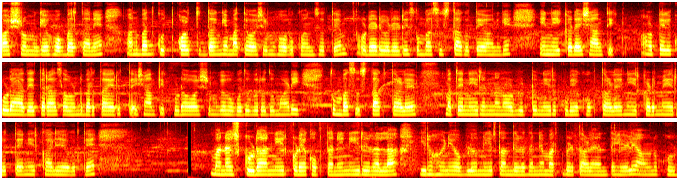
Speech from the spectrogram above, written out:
ವಾಶ್ರೂಮ್ಗೆ ಹೋಗಿ ಬರ್ತಾನೆ. ಅವ್ನು ಬಂದು ಕುತ್ಕೊಳ್ತಿದ್ದಂಗೆ ಮತ್ತೆ ವಾಶ್ರೂಮ್ಗೆ ಹೋಗಬೇಕು ಅನಿಸುತ್ತೆ. ಓಡಾಡಿ ಓಡಾಡಿ ತುಂಬ ಸುಸ್ತಾಗುತ್ತೆ ಅವನಿಗೆ. ಇನ್ನು ಈ ಕಡೆ ಶಾಂತಿ ಹೊಟ್ಟೆಲಿ ಕೂಡ ಅದೇ ಥರ ಸೌಂಡ್ ಬರ್ತಾ ಇರುತ್ತೆ. ಶಾಂತಿ ಕೂಡ ವಾಶ್ರೂಮ್ಗೆ ಹೋಗೋದು, ಬರೋದು ಮಾಡಿ ತುಂಬ ಸುಸ್ತಾಗ್ತಾಳೆ. ಮತ್ತು ನೀರನ್ನು ನೋಡಿಬಿಟ್ಟು ನೀರು ಕುಡಿಯೋಕ್ಕೆ ಹೋಗ್ತಾಳೆ. ನೀರು ಕಡಿಮೆ ಇರುತ್ತೆ, ನೀರು ಖಾಲಿ ಆಗುತ್ತೆ. ಮನೋಜ್ ಕೂಡ ನೀರು ಕುಡಿಯೋಕೆ ಹೋಗ್ತಾನೆ. ನೀರಿರಲ್ಲ ಈ ರೋಹಿಣಿ ಒಬ್ಬಳು ನೀರು ತಂದಿಡೋದನ್ನೇ ಮರ್ತು ಬಿಡ್ತಾಳೆ ಅಂತ ಹೇಳಿ ಅವನು ಕೂಡ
